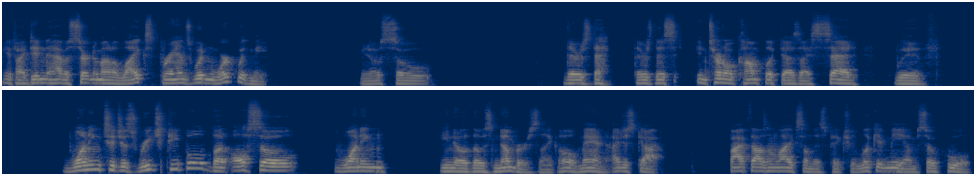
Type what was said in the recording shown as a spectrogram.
if I didn't have a certain amount of likes, brands wouldn't work with me. You know, so there's that there's this internal conflict as I said with wanting to just reach people, but also wanting, you know, those numbers like, oh man, I just got 5,000 likes on this picture. Look at me, I'm so cool.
